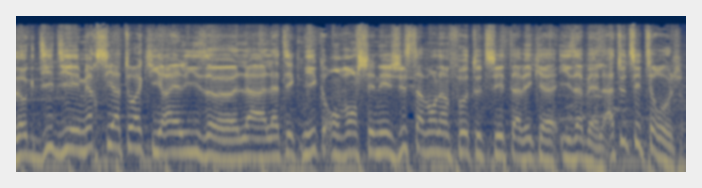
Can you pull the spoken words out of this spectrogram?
Donc Didier, merci à toi qui réalise euh, la, la technique. On va enchaîner juste avant l'info tout de suite avec euh, Isabelle. À tout de suite. Rouge.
